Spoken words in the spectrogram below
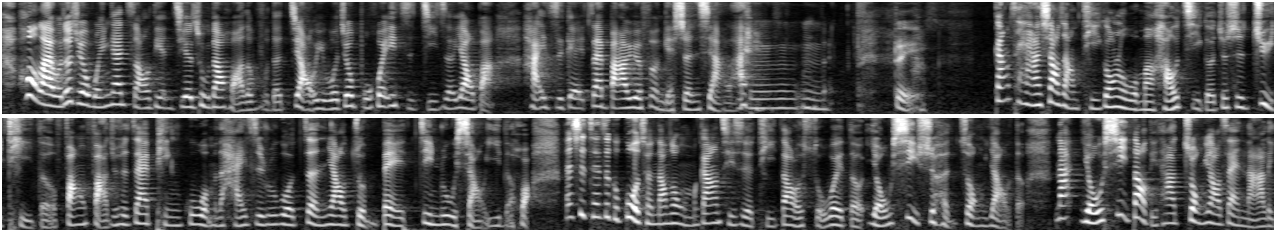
后来我就觉得我应该早点接触到华德福的教育，我就不会一直急着要把孩子给在八月份给生下来。嗯 嗯，对，刚才啊，校长提供了我们好几个就是具体的方法，就是在评估我们的孩子如果正要准备进入小一的话，但是在这个过程当中，我们刚刚其实也提到了所谓的游戏是很重要的。那游戏到底它重要在哪里？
